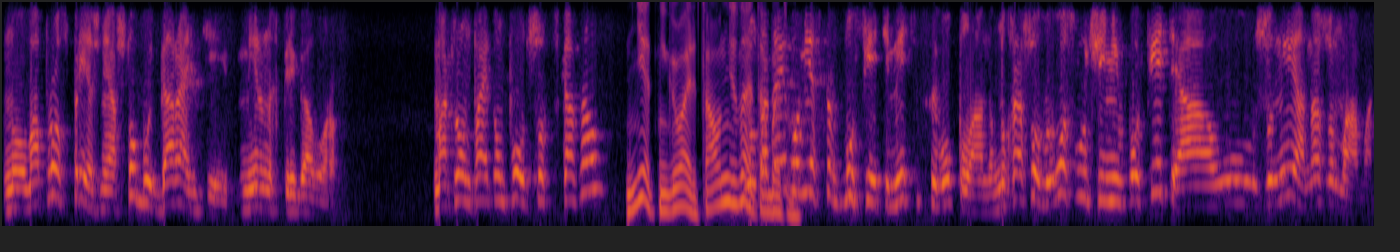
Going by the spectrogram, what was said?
Но вопрос прежний, а что будет гарантией мирных переговоров? Макрон по этому поводу что-то сказал? Нет, не говорит, а он не знает ну, об этом. его место в буфете вместе с его планом. Ну хорошо, в его случае не в буфете, а у жены, она же мама.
